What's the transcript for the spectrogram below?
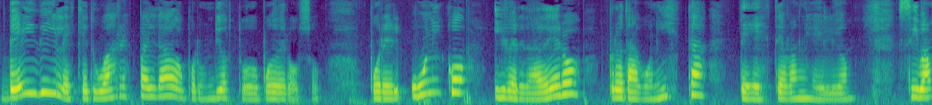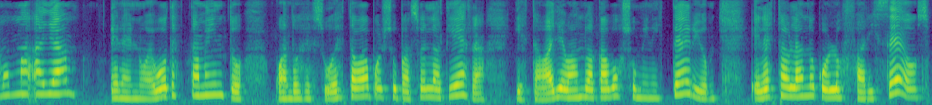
Ve y diles que tú has respaldado por un Dios todopoderoso, por el único y verdadero protagonista de este Evangelio. Si vamos más allá, en el Nuevo Testamento, cuando Jesús estaba por su paso en la tierra y estaba llevando a cabo su ministerio, Él está hablando con los fariseos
